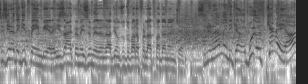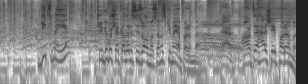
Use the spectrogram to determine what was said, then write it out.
siz yine de gitmeyin bir yere. İzah etmeme izin verin radyonuzu duvara fırlatmadan önce. Sinirlenmeyin bir kere. Bu öfke ne ya? Gitmeyin. Çünkü bu şakaları siz olmasanız kime yaparım ben? Evet. Artı her şey para mı?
